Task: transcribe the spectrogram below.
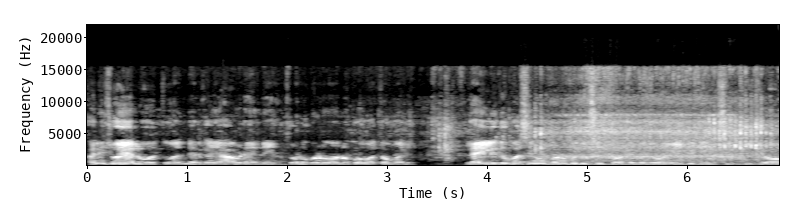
ખાલી જોયેલું હતું, અંદર કંઈ આવડે નહીં. થોડું ઘણું અનુભવ હતો મને. લઈ લીધું પછી હું ઘણું બધું શીખો તમે જો એડિટિંગ શીખી ગયો,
